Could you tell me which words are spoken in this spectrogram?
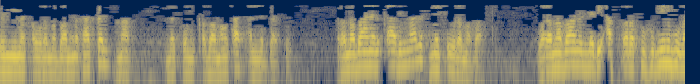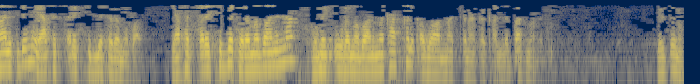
በሚመጣው ረመዳን መካከል መጾም ቀባ ማውጣት አለባቸው። ረመዳን ልቃዲም ማለት መጪው ረመዳን ወረመዳኑ ለዚ አፍጠረቱሁ ምንሁ ማለት ደግሞ ያፈጠረችለት ረመዳን ያፈጠረችበት ረመዳንና በመጪው ረመዳን መካከል ቀዷን ማጠናቀቅ አለባት ማለት ነው። ግልጽ ነው።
